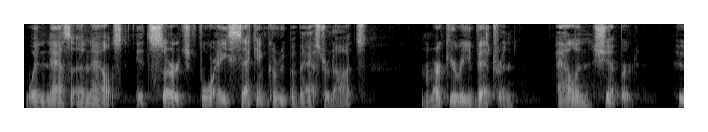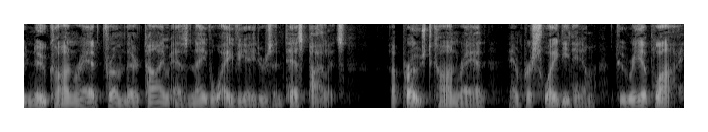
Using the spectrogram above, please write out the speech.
when NASA announced its search for a second group of astronauts, Mercury veteran Alan Shepard, who knew Conrad from their time as naval aviators and test pilots, approached Conrad and persuaded him to reapply.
